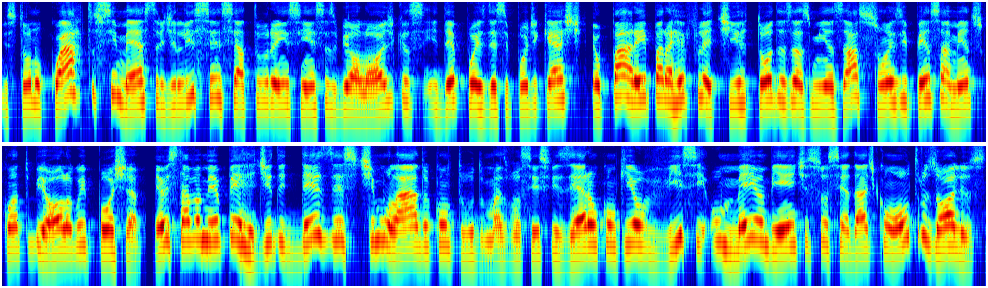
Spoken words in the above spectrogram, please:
Estou no quarto semestre de licenciatura em Ciências Biológicas e depois desse podcast eu parei para refletir todas as minhas ações e pensamentos quanto biólogo e poxa, eu estava meio perdido e desestimulado com tudo, mas vocês fizeram com que eu visse o meio ambiente e sociedade com outros olhos.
